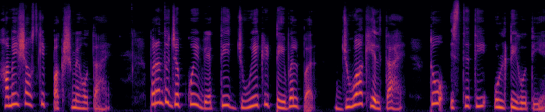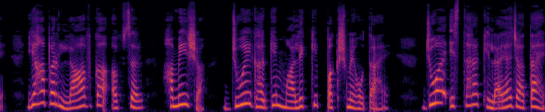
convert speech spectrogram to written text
हमेशा उसके पक्ष में होता है। परंतु जब कोई व्यक्ति जुए की टेबल पर जुआ खेलता है तो स्थिति उल्टी होती है। यहाँ पर लाभ का अवसर हमेशा जुए घर के मालिक के पक्ष में होता है। जुआ इस तरह खिलाया जाता है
